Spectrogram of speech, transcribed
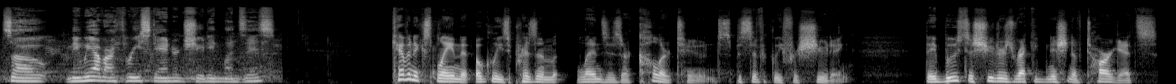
So I mean we have our three standard shooting lenses. Kevin explained that Oakley's Prizm lenses are color tuned specifically for shooting. They boost a shooter's recognition of targets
